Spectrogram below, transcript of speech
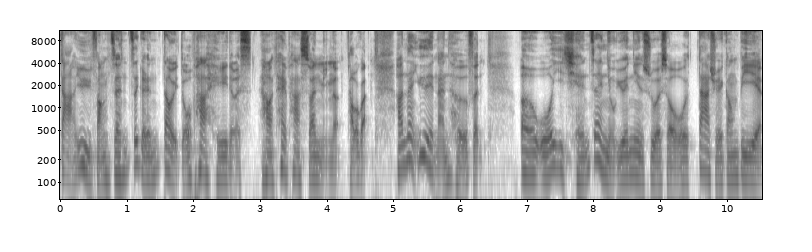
打预防针，这个人到底多怕 haters，然后太怕酸民了，好不管。好，那越南河粉。呃，我以前在纽约念书的时候，我大学刚毕业，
